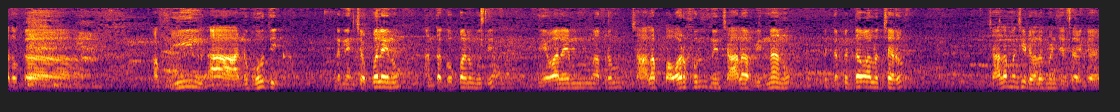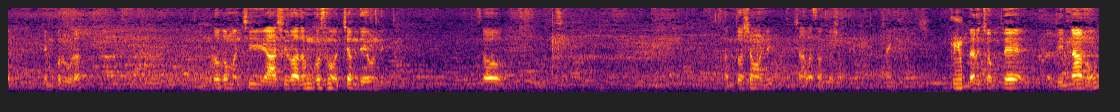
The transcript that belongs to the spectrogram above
అదొక ఆ ఫీల్ ఆ అనుభూతి. అంటే నేను చెప్పలేను అంత గొప్ప అనుభూతి. దేవాలయం మాత్రం చాలా పవర్ఫుల్ నేను చాలా విన్నాను. పెద్ద పెద్ద వాళ్ళు వచ్చారు. చాలా మంచి డెవలప్మెంట్ చేశారు ఇంకా టెంపుల్ కూడా. మేము కూడా ఒక మంచి ఆశీర్వాదం కోసం వచ్చాం దేవుణ్ణి. సో సంతోషం అండి. చాలా సంతోషం. థ్యాంక్ యూ సో మచ్ అందరూ చెప్తే విన్నాను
